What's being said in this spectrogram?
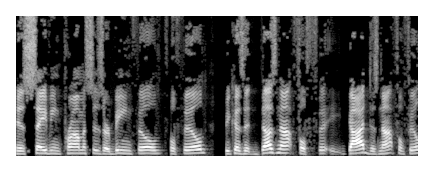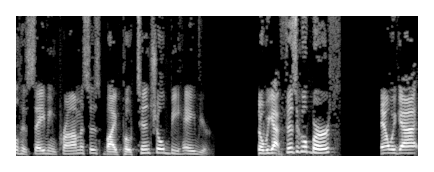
His saving promises are being filled, fulfilled because it does not fulfill, God does not fulfill his saving promises by potential behavior. So we got physical birth, now we got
